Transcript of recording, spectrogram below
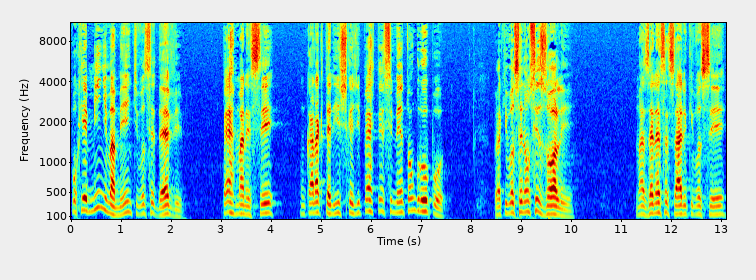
Porque minimamente você deve permanecer com características de pertencimento a um grupo, para que você não se isole. Mas é necessário que você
